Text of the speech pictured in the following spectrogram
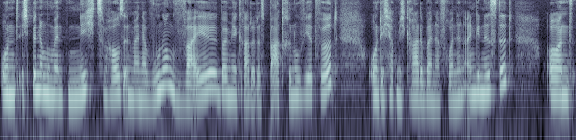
und ich bin im Moment nicht zu Hause in meiner Wohnung, weil bei mir gerade das Bad renoviert wird und ich habe mich gerade bei einer Freundin eingenistet und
